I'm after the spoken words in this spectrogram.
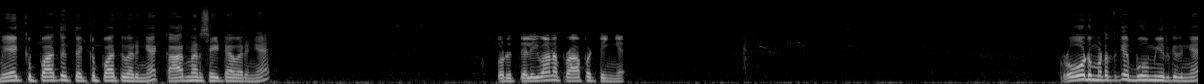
மேற்கு பார்த்து தெற்கு பார்த்து வருங்க. கார்னர் சைட்டாக வருங்க. ஒரு தெளிவான ப்ராப்பர்ட்டிங்க ரோடு மட்டத்துக்கே பூமி இருக்குதுங்க.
